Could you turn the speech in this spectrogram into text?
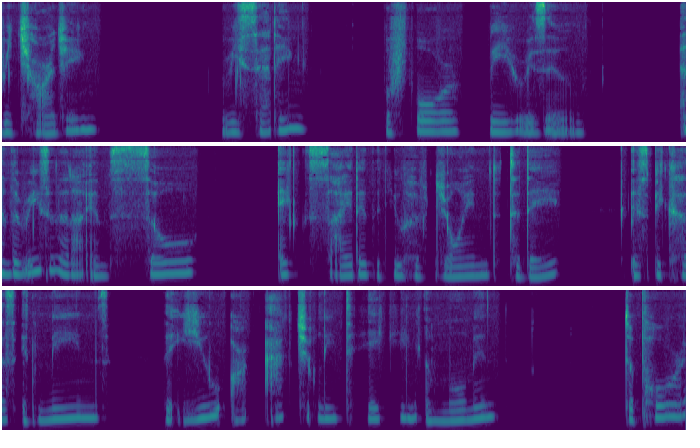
recharging, resetting before we resume. And the reason that I am so excited that you have joined today is because it means that you are actually taking a moment to pour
